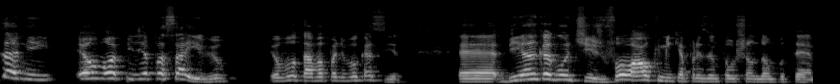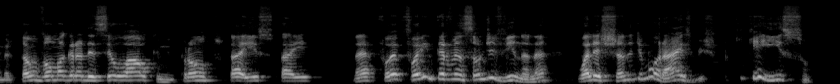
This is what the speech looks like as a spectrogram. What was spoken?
Zanin, eu vou pedir para sair, viu? Eu voltava para advocacia. É, Bianca Gontijo, foi o Alckmin que apresentou o Xandão para o Temer. Então vamos agradecer o Alckmin. Pronto, tá isso, tá aí. Né? Foi, foi intervenção divina, né? O Alexandre de Moraes, bicho. O que, que é isso?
